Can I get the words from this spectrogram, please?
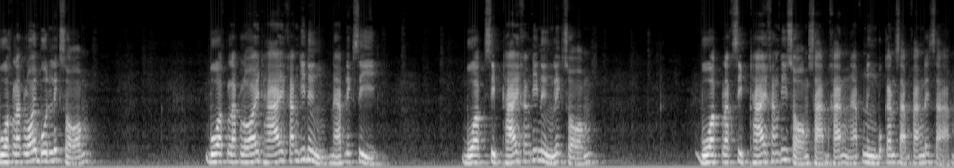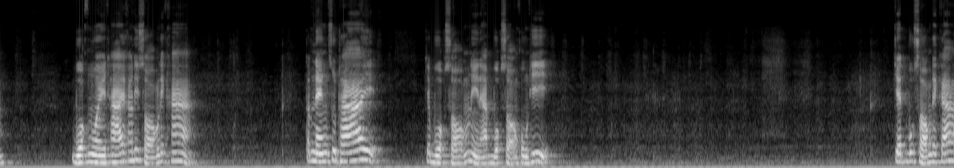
บวกหลักร้อยบนเลขสองบวกหลักร้อยท้ายครั้งที่หนึ่งนะครับเลขสี่บวกสิบท้ายครั้งที่หนึ่งเลขสองบวกหลักสิบท้ายครั้งที่สองสามครั้งนะครับหนึ่งบวกกันสามครั้งได้สามบวกหน่วยท้ายครั้งที่สองเลขห้าตำแหน่งสุดท้ายจะบวกสองนี่นะครับบวกสองคงที่ เจ็ดบวกสองได้เก้า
